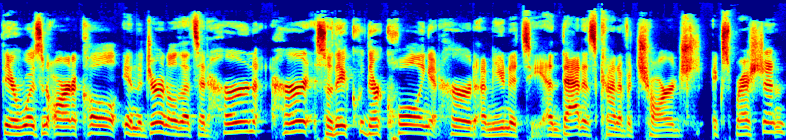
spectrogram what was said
there was an article in the journal that said herd, herd, so they, they're calling it herd immunity. And that is kind of a charged expression.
